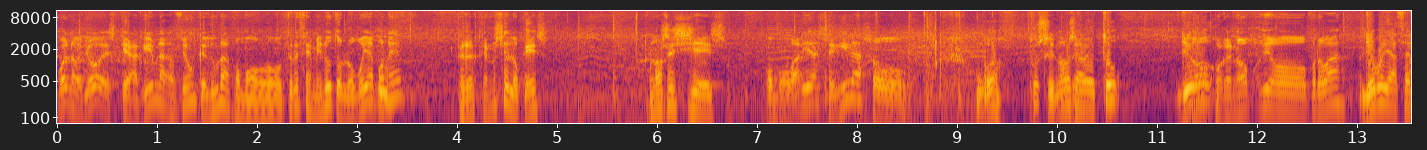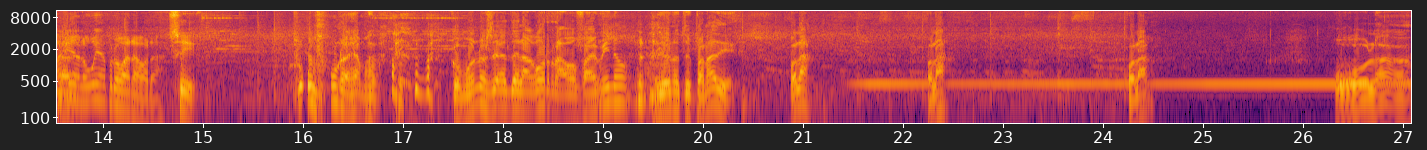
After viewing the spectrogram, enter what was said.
Bueno, yo es que aquí hay una canción que dura como 13 minutos. Lo voy a poner, pero es que no sé lo que es. No sé si es como varias seguidas o. Bueno, pues si no lo sabes tú, yo, No, porque no he podido probar. yo voy a hacer Ah, la... lo voy a probar ahora. Sí. Uf, una llamada. Como no seas de la gorra o Faemino, yo no estoy para nadie. Hola. Hola. Hola. Hola.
